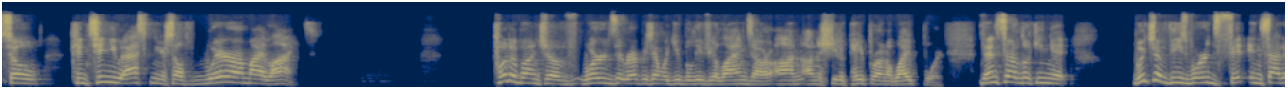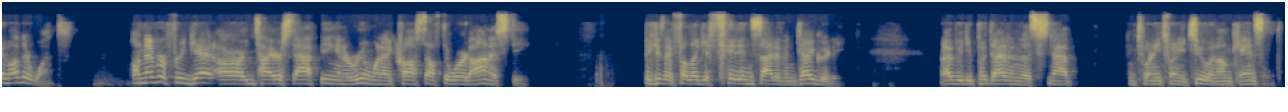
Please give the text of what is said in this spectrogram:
So continue asking yourself, where are my lines? Put a bunch of words that represent what you believe your lines are on, on a sheet of paper on a whiteboard. Then start looking at which of these words fit inside of other ones. I'll never forget our entire staff being in a room when I crossed off the word honesty because I felt like it fit inside of integrity. Right. But you put that in a snap in 2022 and I'm canceled.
